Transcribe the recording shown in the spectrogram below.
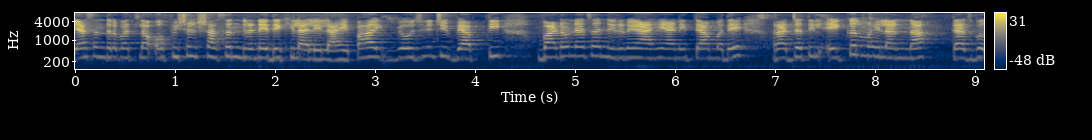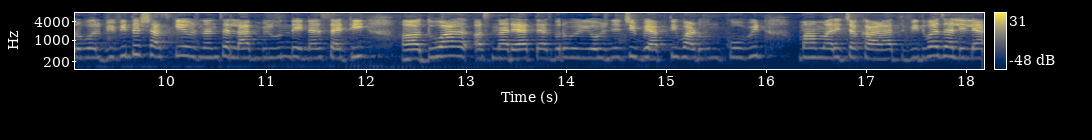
या संदर्भातला ऑफिशियल शासन निर्णय देखील आलेला आहे. पहा योजनेची व्याप्ती वाढवण्याचा निर्णय आहे आणि त्यामध्ये राज्यातील एकल महिलांना त्याचबरोबर विविध शासकीय योजनांचा लाभ मिळवून देण्यासाठी दुवा असणाऱ्या त्याचबरोबर योजनेची व्याप्ती वाढवून कोविड महामारीच्या काळात विधवा झालेल्या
